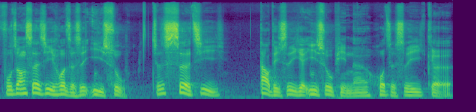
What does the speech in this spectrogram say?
服装设计或者是艺术，就是设计到底是一个艺术品呢，或者是一个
